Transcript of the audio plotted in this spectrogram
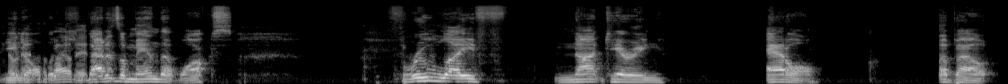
No you know, doubt about it. That is a man that walks through life not caring at all about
